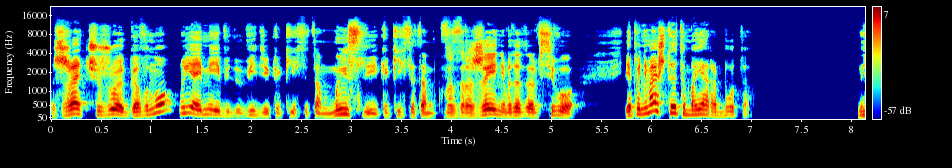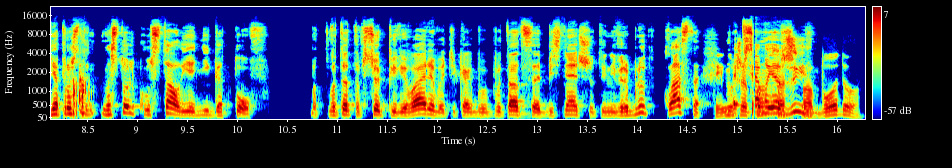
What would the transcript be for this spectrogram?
жрать чужое говно, ну, я имею в виду в виде каких-то там мыслей, каких-то там возражений, вот этого всего, я понимаю, что это моя работа. Но я просто настолько устал, я не готов. Вот, вот это все переваривать и как бы пытаться объяснять, что ты не верблюд. Классно. Ты но уже вся моя жизнь, свободу,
